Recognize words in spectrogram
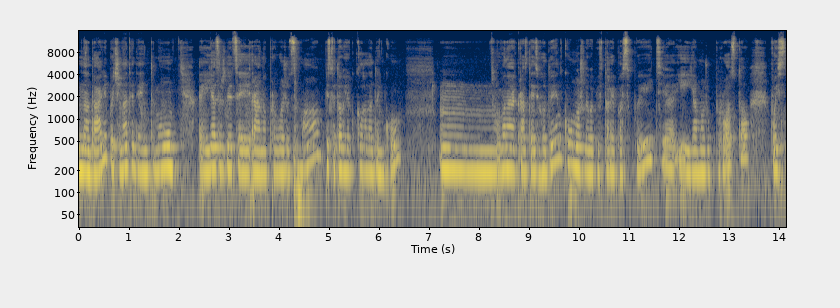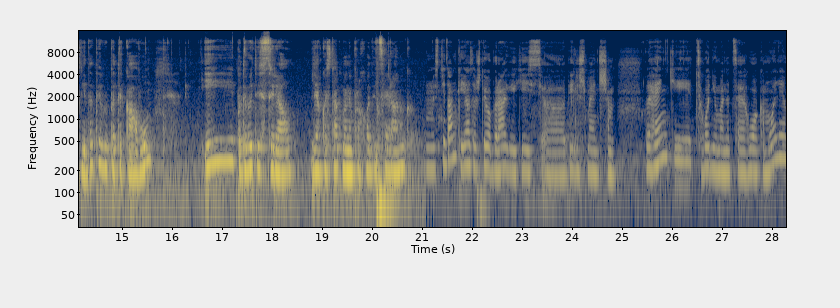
надалі починати день. Тому е, я завжди цей ранок проводжу сама після того, як уклала доньку. Вона якраз десь годинку, можливо, півтори поспить, е, і я можу просто поснідати, випити каву і подивитись серіал. Якось так в мене проходить цей ранок. Сніданки я завжди обираю якісь е, більш-менш легенькі. Сьогодні у мене це гуакамолі,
